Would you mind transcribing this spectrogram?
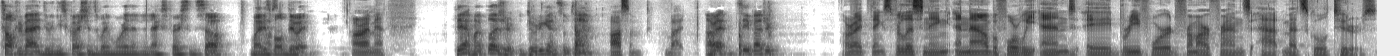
talking about and doing these questions way more than the next person, so might as well do it. All right, man. Yeah, my pleasure. We'll do it again sometime. Awesome. Bye. All right. See you, Patrick. All right, thanks for listening. And now, before we end, a brief word from our friends at Med School Tutors.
